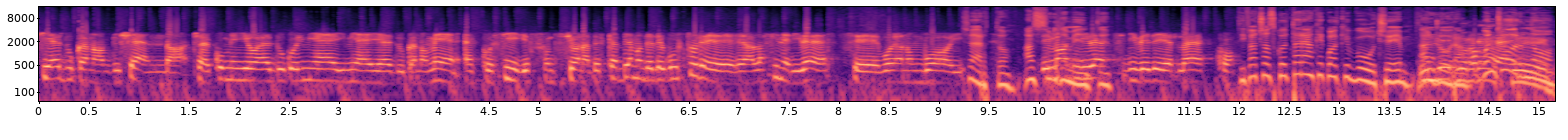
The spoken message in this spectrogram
si educano a vicenda, cioè come io educo i miei, i miei educano me, è così che funziona, perché abbiamo delle culture alla fine diverse, vuoi o non vuoi, Certo, dei modi assolutamente. diversi di vederla, ecco. Ti faccio ascoltare anche qualche voce. Buongiorno, allora, buongiorno.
